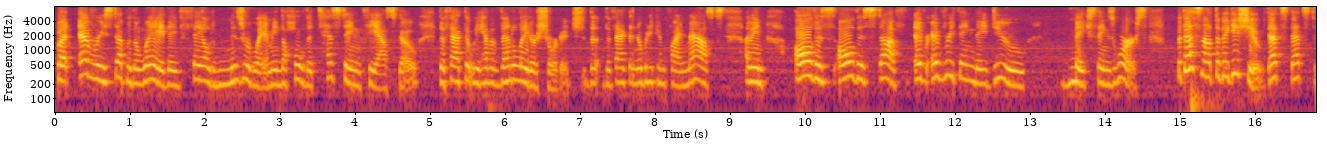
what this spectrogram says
But every step of the way, they've failed miserably. I mean, the whole the testing fiasco, the fact that we have a ventilator shortage, the, the fact that nobody can find masks. I mean, all this all this stuff, ev- everything they do makes things worse. But that's not the big issue. That's that's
